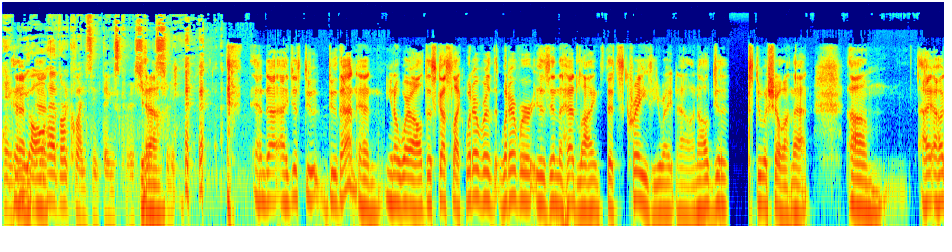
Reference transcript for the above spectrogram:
Hey, and, we all and, have our cleansing things, Chris. Yeah. and uh, I just do do that, and you know where I'll discuss like whatever whatever is in the headlines that's crazy right now, and I'll just do a show on that. Um, I,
